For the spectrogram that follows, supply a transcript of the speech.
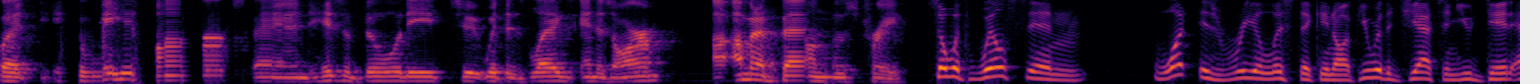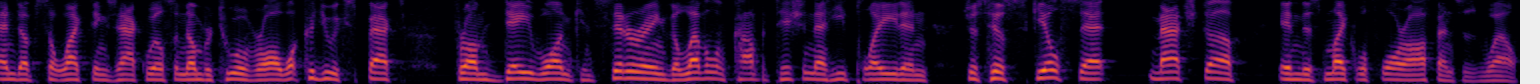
but the way his arm works and his ability to with his legs and his arm, I'm going to bet on those traits. So with Wilson, what is realistic? You know, if you were the Jets and you did end up selecting Zach Wilson number two overall, what could you expect from day one, considering the level of competition that he played and just his skill set matched up in this Mike LaFleur offense as well?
